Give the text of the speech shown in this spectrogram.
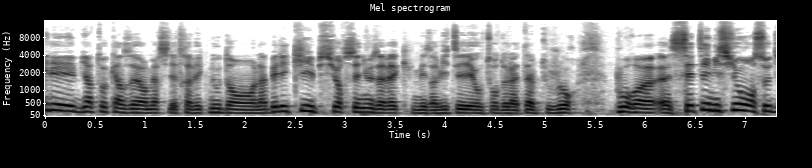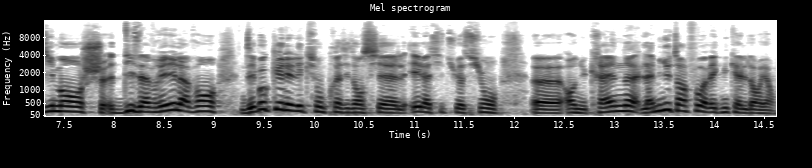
Il est bientôt 15h. Merci d'être avec nous dans la belle équipe sur CNews avec mes invités autour de la table toujours pour euh, cette émission en ce dimanche 10 avril. Avant d'évoquer l'élection présidentielle et la situation euh, en Ukraine, la Minute Info avec Michael Dorian.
